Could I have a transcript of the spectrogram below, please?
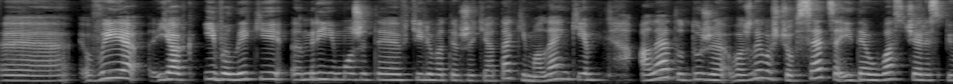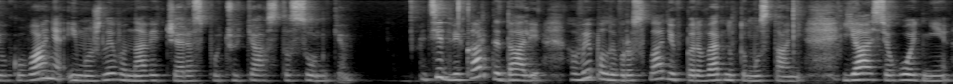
Е, Ви як і великі е, мрії можете втілювати в життя, так і маленькі. Але тут дуже важливо, що все це йде у вас через спілкування і, можливо, навіть через почуття стосунки. Ці дві карти далі випали в розкладі в перевернутому стані. Я сьогодні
